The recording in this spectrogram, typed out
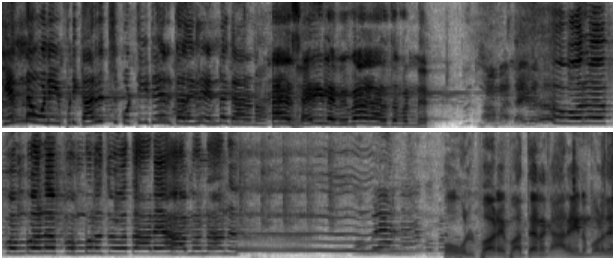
என்ன உன்னை இப்படி கரிச்சு கொட்டிக்கிட்டே இருக்காளுங்களே என்ன காரணம்? சரியில்லை விவாகரத்து பண்ணு. ஒரு பொம்பளை பொம்பளை சோத்த அடையாம நானு. உன் உள்பாடை பார்த்தா எனக்கு அரையணும் போலதே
